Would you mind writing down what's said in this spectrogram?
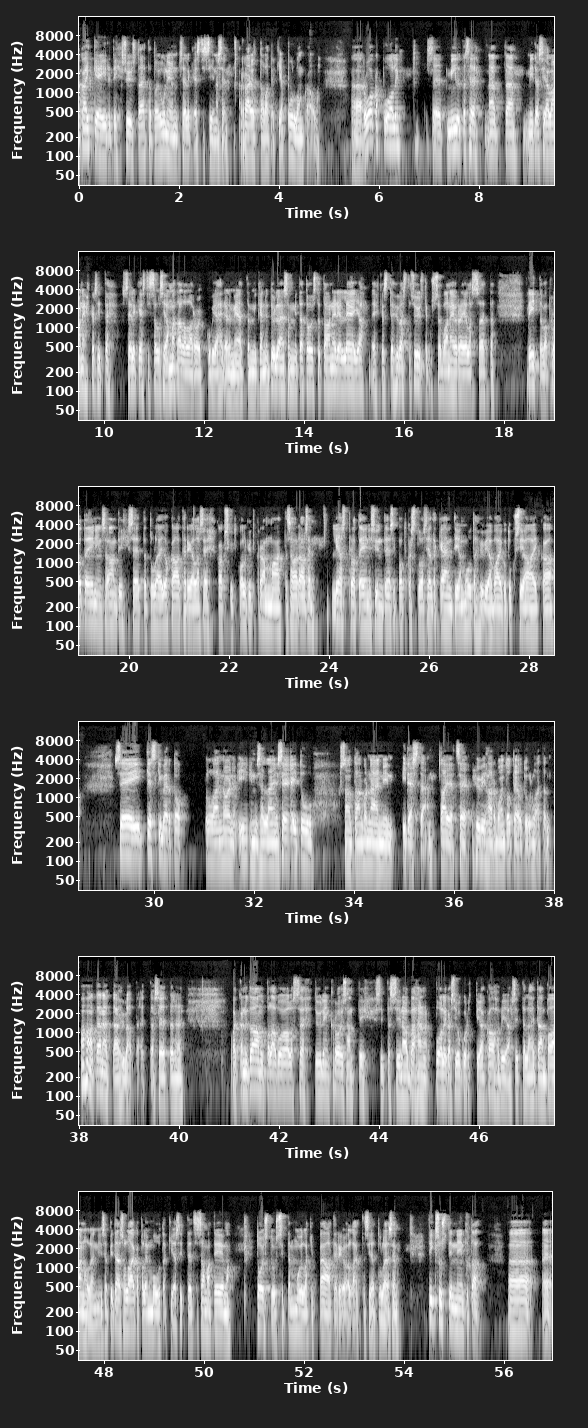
kaikkea irti syystä, että tuo uni on selkeästi siinä se rajoittava tekijä pullonkaula ruokapuoli, se, että miltä se näyttää, mitä siellä on ehkä sitten selkeästi sellaisia matalalla roikkuvia hedelmiä, että mikä nyt yleensä mitä toistetaan edelleen ja ehkä sitten hyvästä syystä, kun se vaan ei ole reilassa, että riittävä proteiinin saanti, se, että tulee joka aterialla se 20-30 grammaa, että saadaan se lihasproteiinisynteesi potkastua sieltä käyntiin ja muuta hyviä vaikutuksia aikaa. Se ei keskiverto noin ihmisellä, niin se ei tule sanotaanko näin, niin itsestään. Tai että se hyvin harvoin toteutuu, että ahaa, tämä näyttää hyvältä. Että se, että se, vaikka nyt aamupala voi olla se tyylin kroisantti, sitten siinä on vähän puolikas jogurttia kahvia, sitten lähdetään paanolle, niin se pitäisi olla aika paljon muutakin. Ja sitten, että se sama teema toistuisi sitten muillakin pääaterioilla, että siellä tulee se fiksusti niin tota,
